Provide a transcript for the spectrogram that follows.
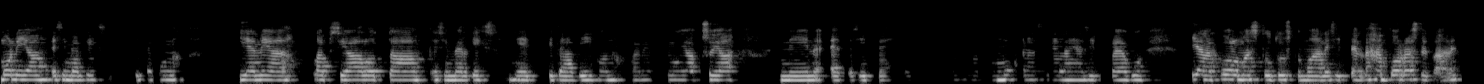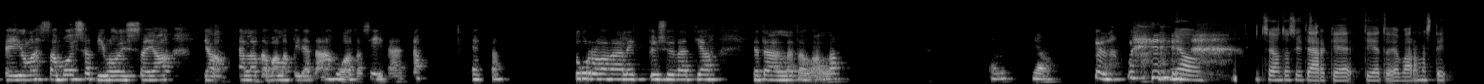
monia esimerkiksi sitten kun pieniä lapsia aloittaa, esimerkiksi niitä pitää viikon harjoittelujaksoja, niin että sitten on mukana siellä ja sitten joku vielä kolmas tutustumaan, niin sitten vähän porrastetaan, että ei olla samoissa tiloissa ja, ja tällä tavalla pidetään huolta siitä, että, että turvavälit pysyvät ja, ja tällä tavalla. Oli, joo, kyllä. Joo, se on tosi tärkeä tieto ja varmasti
